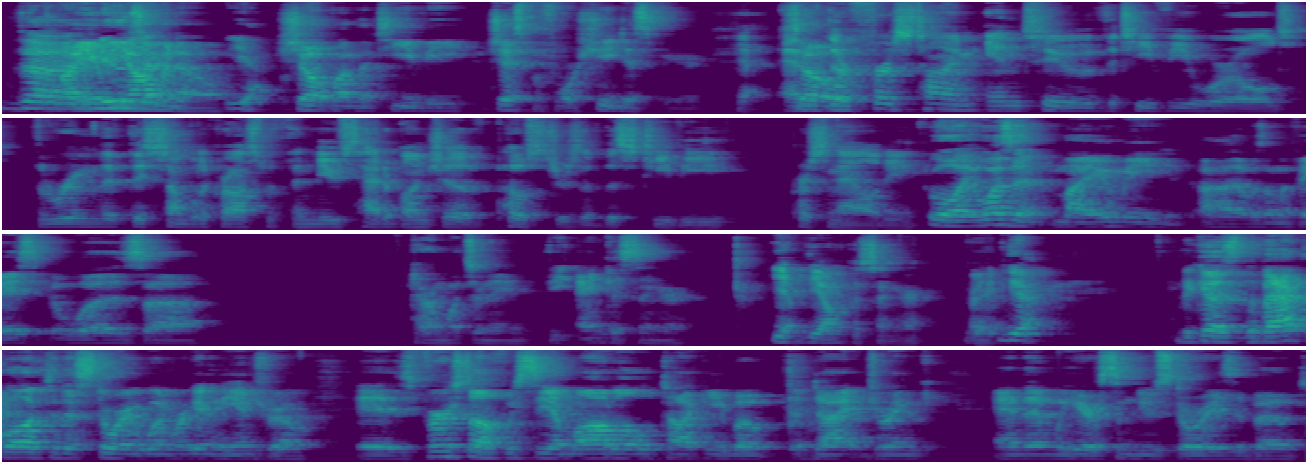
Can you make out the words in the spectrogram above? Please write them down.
the Mayumi news Yamano yeah. show up on the TV just before she disappeared. Yeah, and So- their first time into the TV world, the room that they stumbled across with the noose had a bunch of posters of this TV personality. Well, it wasn't Mayumi uh, that was on the face. It was, uh, darn, what's her name? The enka singer. Yeah, the enka singer. Right. Yeah. Because the backlog to this story when we're getting the intro is first off, we see a model talking about the diet drink, and then we hear some news stories about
